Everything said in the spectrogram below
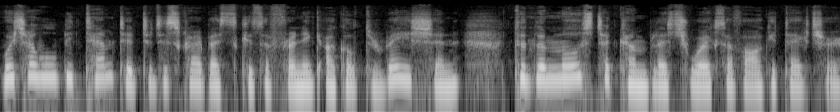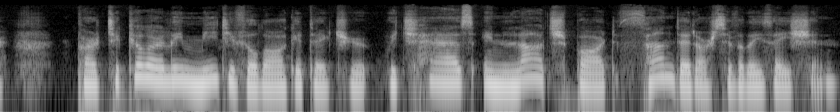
which I will be tempted to describe as schizophrenic acculturation, to the most accomplished works of architecture, particularly medieval architecture, which has in large part founded our civilization.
